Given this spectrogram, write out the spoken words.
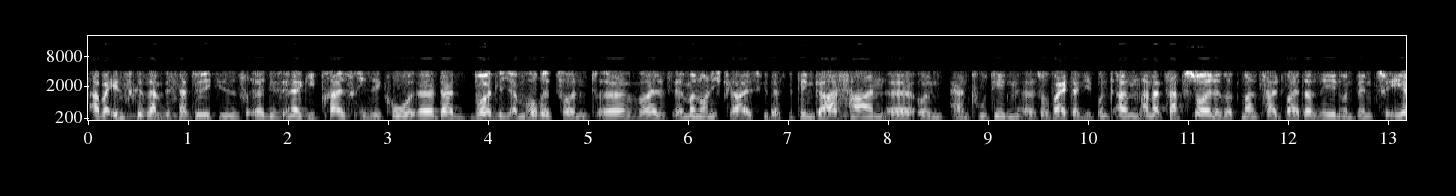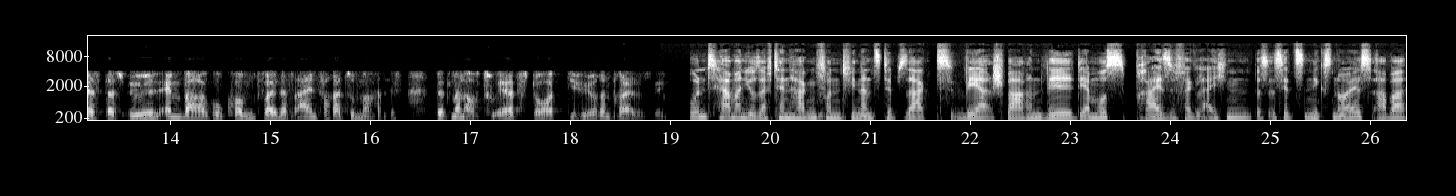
Aber insgesamt ist natürlich dieses, äh, dieses Energiepreisrisiko äh, da deutlich am Horizont, äh, weil es immer noch nicht klar ist, wie das mit dem Gashahn äh, und Herrn Putin äh, so weitergeht. Und ähm, an der Zapfsäule wird man es halt weiter sehen. Und wenn zuerst das Ölembargo kommt, weil das einfacher zu machen ist, wird man auch zuerst dort die höheren Preise sehen. Und Hermann Josef Tenhagen von Finanztipp sagt, wer sparen will, der muss Preise vergleichen. Das ist jetzt nichts Neues, aber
